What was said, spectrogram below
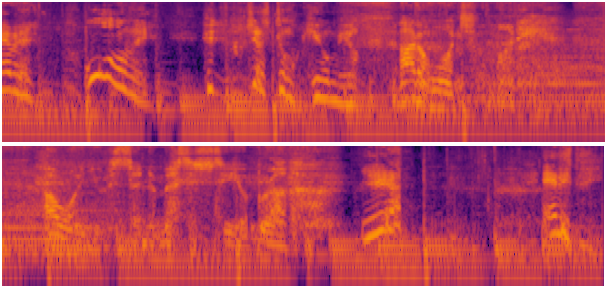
Have it. All of it. Just don't kill me. I don't want your money. I want you to send a message to your brother. Yep. Anything.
